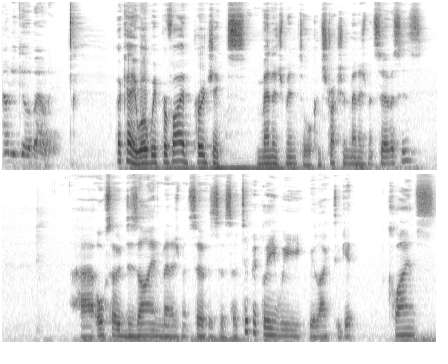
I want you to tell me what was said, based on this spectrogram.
how do you go about it? Okay, well, we provide project management or construction management services, uh, also design management services. So typically, we, we like to get clients,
